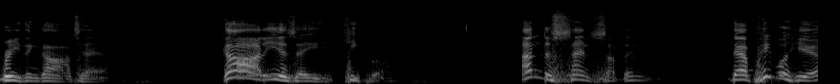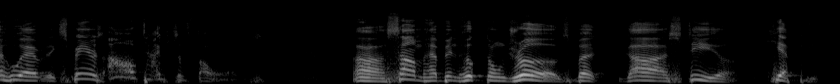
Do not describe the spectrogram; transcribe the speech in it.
breathing God's air. God is a keeper. Understand something. There are people here who have experienced all types of storms. Uh, some have been hooked on drugs, but God still kept you.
